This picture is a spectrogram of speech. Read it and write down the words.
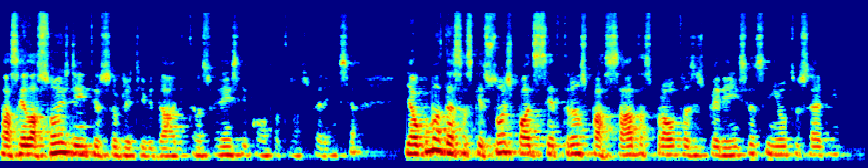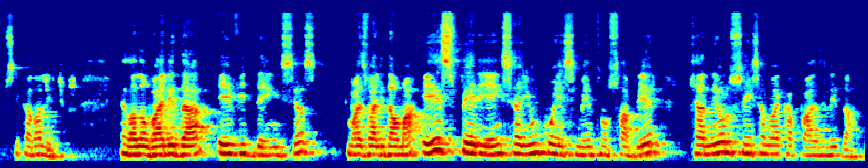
das relações de intersubjetividade, transferência e contra-transferência, e algumas dessas questões podem ser transpassadas para outras experiências em outros settings psicanalíticos. Ela não vai lhe dar evidências, mas vai lhe dar uma experiência e um conhecimento, um saber que a neurociência não é capaz de lhe dar.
